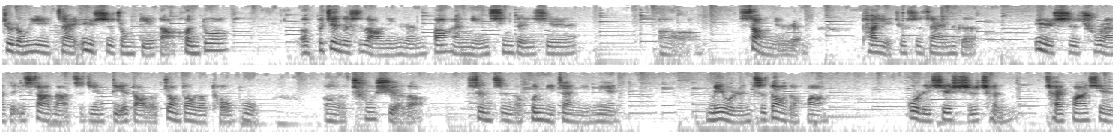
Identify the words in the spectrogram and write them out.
就容易在浴室中跌倒。很多呃，不见得是老年人，包含年轻的一些呃少年人，他也就是在那个浴室出来的一刹那之间跌倒了，撞到了头部。呃，出血了，甚至呢昏迷在里面，没有人知道的话，过了一些时辰才发现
